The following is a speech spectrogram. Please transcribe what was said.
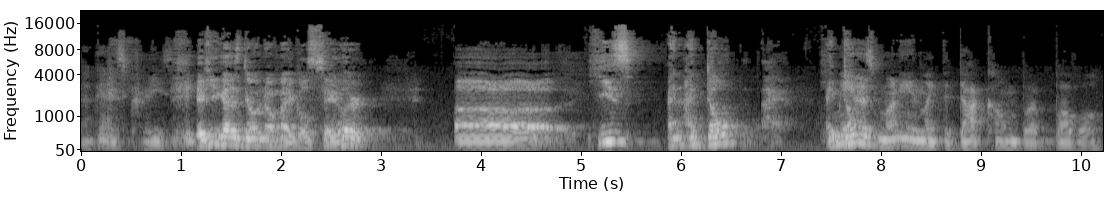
That guy's crazy. If you guys don't know Michael Saylor, uh, he's and I don't. I, He I made don't. his money in like the dot com bu- bubble,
